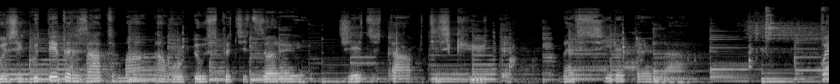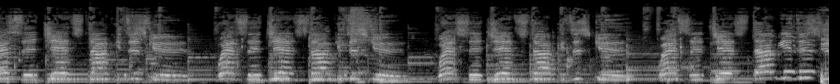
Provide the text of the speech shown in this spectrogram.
Vous écoutez présentement dans vos douces petites oreilles. J'ai du temps pour discuter. Merci d'être là. Ouais, c'est Jet Stop qui discute. Ouais, c'est Jet Stop qui discute. Ouais, c'est Jet Stop qui discute. Ouais, c'est Jet Stop qui discute.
